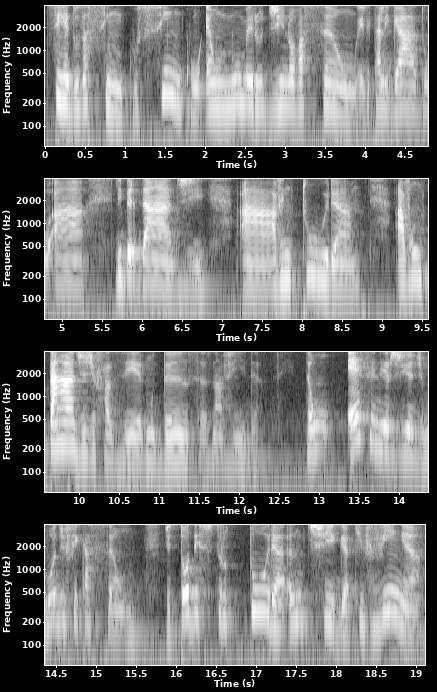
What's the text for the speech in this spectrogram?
se reduz a 5. 5 é um número de inovação, ele está ligado à liberdade, à aventura, à vontade de fazer mudanças na vida. Então, essa energia de modificação de toda estrutura antiga que vinha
